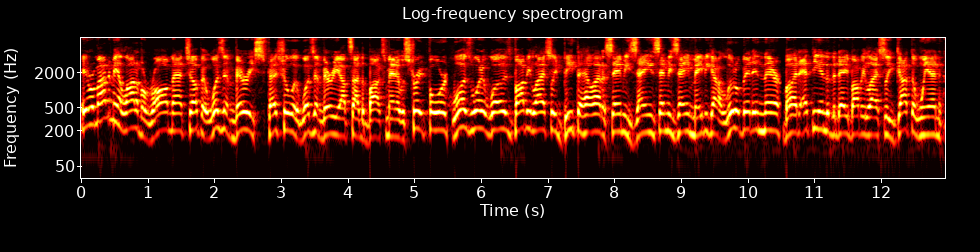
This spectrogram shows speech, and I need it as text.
it reminded me a lot of a Raw matchup. It wasn't very special. It wasn't very outside the box, man. It was straightforward. Was what it was. Bobby Lashley beat the hell out of Sami Zayn. Sami Zayn maybe got a little bit in there, but at the end of the day, Bobby Lashley got the win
